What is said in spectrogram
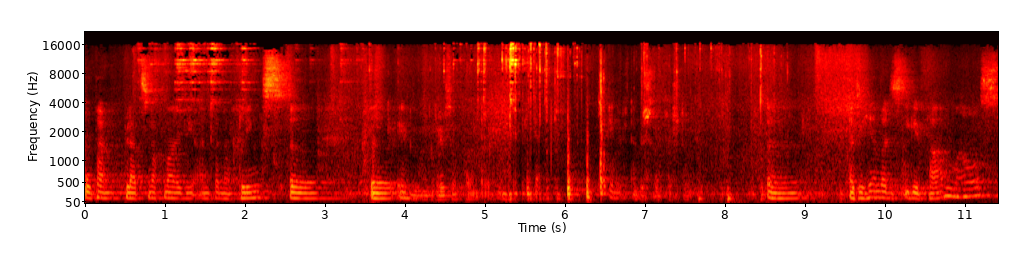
Opernplatz nochmal die andere nach links. Äh, äh, in, also hier haben wir das IG Farbenhaus,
